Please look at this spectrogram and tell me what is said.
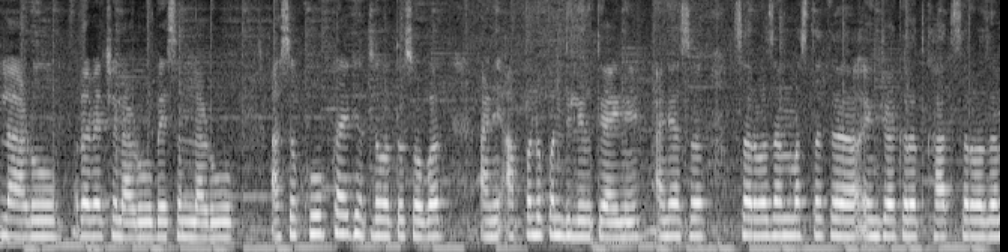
लाडू रव्याचे लाडू बेसन लाडू असं खूप काही घेतलं होतं सोबत आणि आपलं पण दिले होते आईने. आणि असं सर्वजण मस्त क एन्जॉय करत खात सर्वजण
